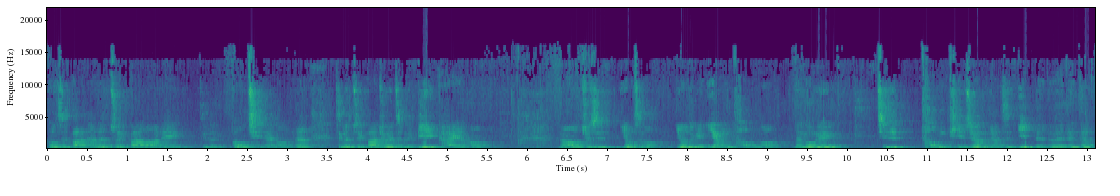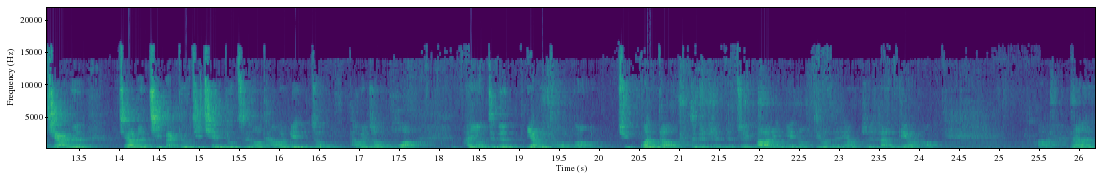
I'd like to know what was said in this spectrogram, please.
钩子把他的嘴巴嘛呢，这个勾起来哈，那这个嘴巴就会整个裂开了哈。然后就是用什么？用那个羊铜哦，那么呢，其实铜铁虽然我们讲是硬的，对不对？但是它加热加热几百度、几千度之后，它会变融，它会融化。他用这个羊铜哦，去灌到这个人的嘴巴里面哦，结果怎样？就是烂掉了哦。啊，那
